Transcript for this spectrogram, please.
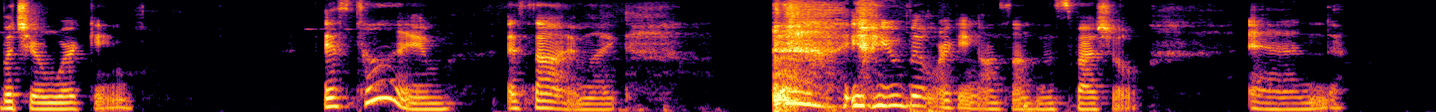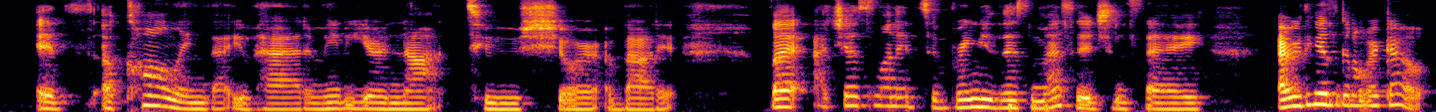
but you're working. It's time. It's time. Like, you've been working on something special and it's a calling that you've had and maybe you're not too sure about it. But i just wanted to bring you this message and say everything is going to work out.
